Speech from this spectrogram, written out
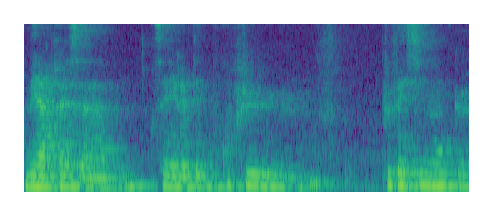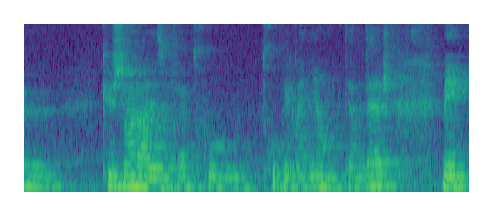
mais après, ça, ça irait peut-être beaucoup plus, plus facilement que, que justement avoir des enfants trop, trop éloignés en termes d'âge. Mais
